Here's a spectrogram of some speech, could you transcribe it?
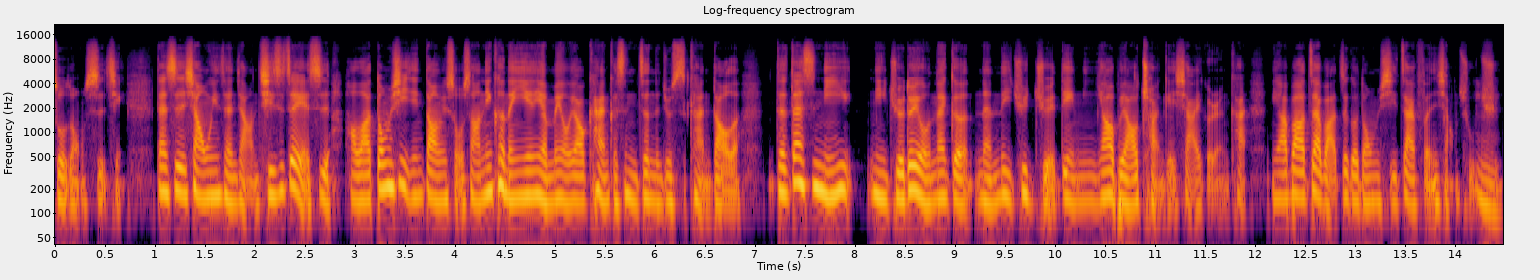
做这种事情，但是像温森讲，其实这也是好啦，东西已经到你手上，你可能也也没有要看，可是你真的就是看到了。但但是你你绝对有那个能力去决定你要不要传给下一个人看，你要不要再把这个东西再分享出去？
